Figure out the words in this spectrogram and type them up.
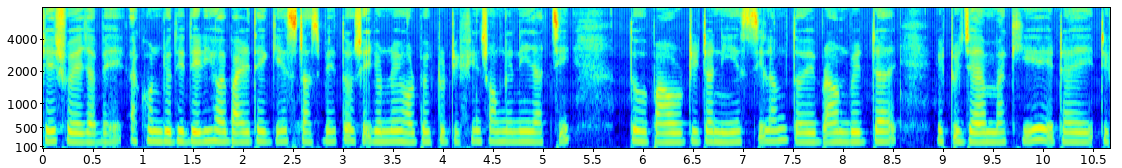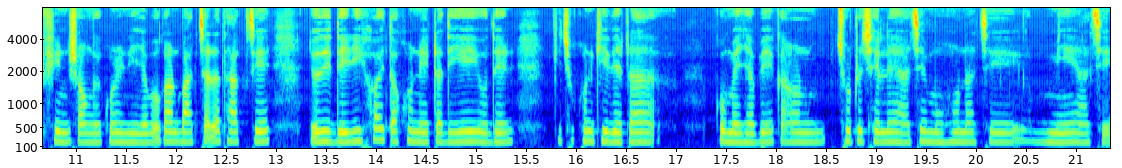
শেষ হয়ে যাবে। এখন যদি দেরি হয় বাইরে থেকে গেস্ট আসবে, তো সেই জন্যই অল্প একটু টিফিন সঙ্গে নিয়ে যাচ্ছি। তো পাউরুটিটা নিয়ে এসেছিলাম, তো এই ব্রাউন ব্রেডটায় একটু জ্যাম মাখিয়ে এটাই টিফিন সঙ্গে করে নিয়ে যাব। কারণ বাচ্চারা থাকছে, যদি দেরি হয় তখন এটা দিয়েই ওদের কিছুক্ষণ খিদেটা কমে যাবে। কারণ ছোট ছেলে আছে, মোহন আছে, মেয়ে আছে।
